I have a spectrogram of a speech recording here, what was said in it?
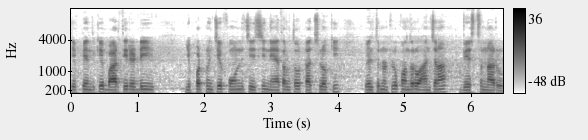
చెప్పేందుకే భారతీరెడ్డి ఇప్పటి నుంచే ఫోన్లు చేసి నేతలతో టచ్లోకి వెళ్తున్నట్లు కొందరు అంచనా వేస్తున్నారు.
